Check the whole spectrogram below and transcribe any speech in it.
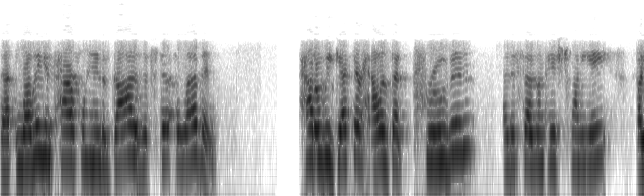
That loving and powerful hand of God is at step 11. How do we get there? How is that proven, as it says on page 28? By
